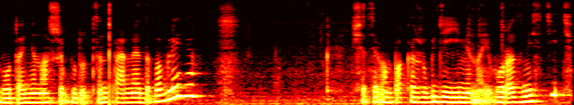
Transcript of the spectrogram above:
вот они наши будут центральные добавления сейчас я вам покажу где именно его разместить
